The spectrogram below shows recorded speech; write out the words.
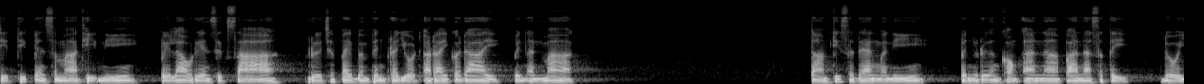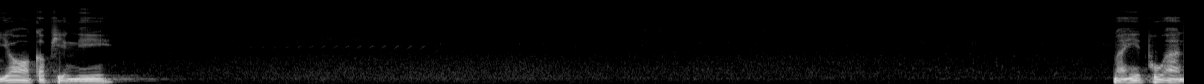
จิตที่เป็นสมาธินี้ไปเล่าเรียนศึกษา หรือจะไปบำเพ็ญประโยชน์อะไรก็ได้เป็นอันมาก ตามที่แสดงมานี้เป็นเรื่องของอาณาปานสติโดยย่อก็เพียงนี้ หมายเหตุผู้อ่าน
